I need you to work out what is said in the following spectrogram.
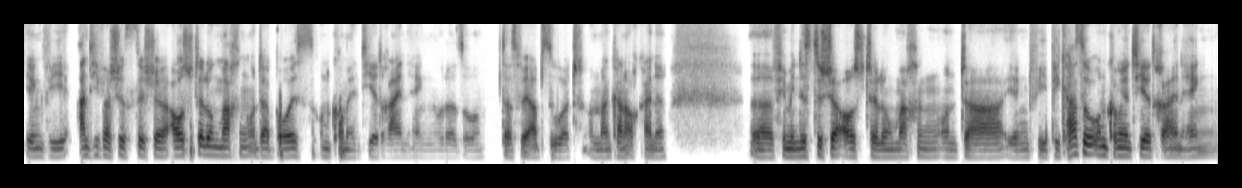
irgendwie antifaschistische Ausstellung machen und da Boys unkommentiert reinhängen oder so. Das wäre absurd. Und man kann auch keine äh, feministische Ausstellung machen und da irgendwie Picasso unkommentiert reinhängen.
